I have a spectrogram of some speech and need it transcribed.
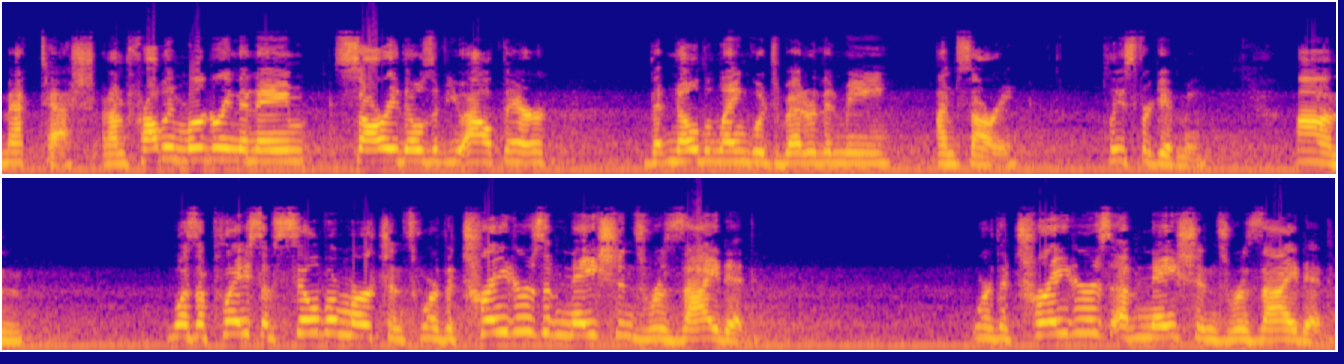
Maktash. And I'm probably murdering the name. Sorry, those of you out there that know the language better than me. I'm sorry. Please forgive me. Um, was a place of silver merchants where the traders of nations resided. Where the traders of nations resided.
